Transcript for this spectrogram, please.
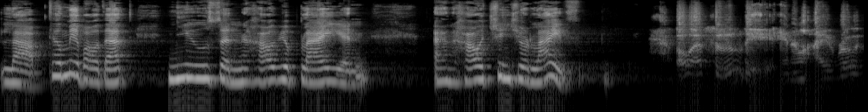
lab. Tell me about that news and how you apply and and how it changed your life. Oh, absolutely. You know, I wrote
